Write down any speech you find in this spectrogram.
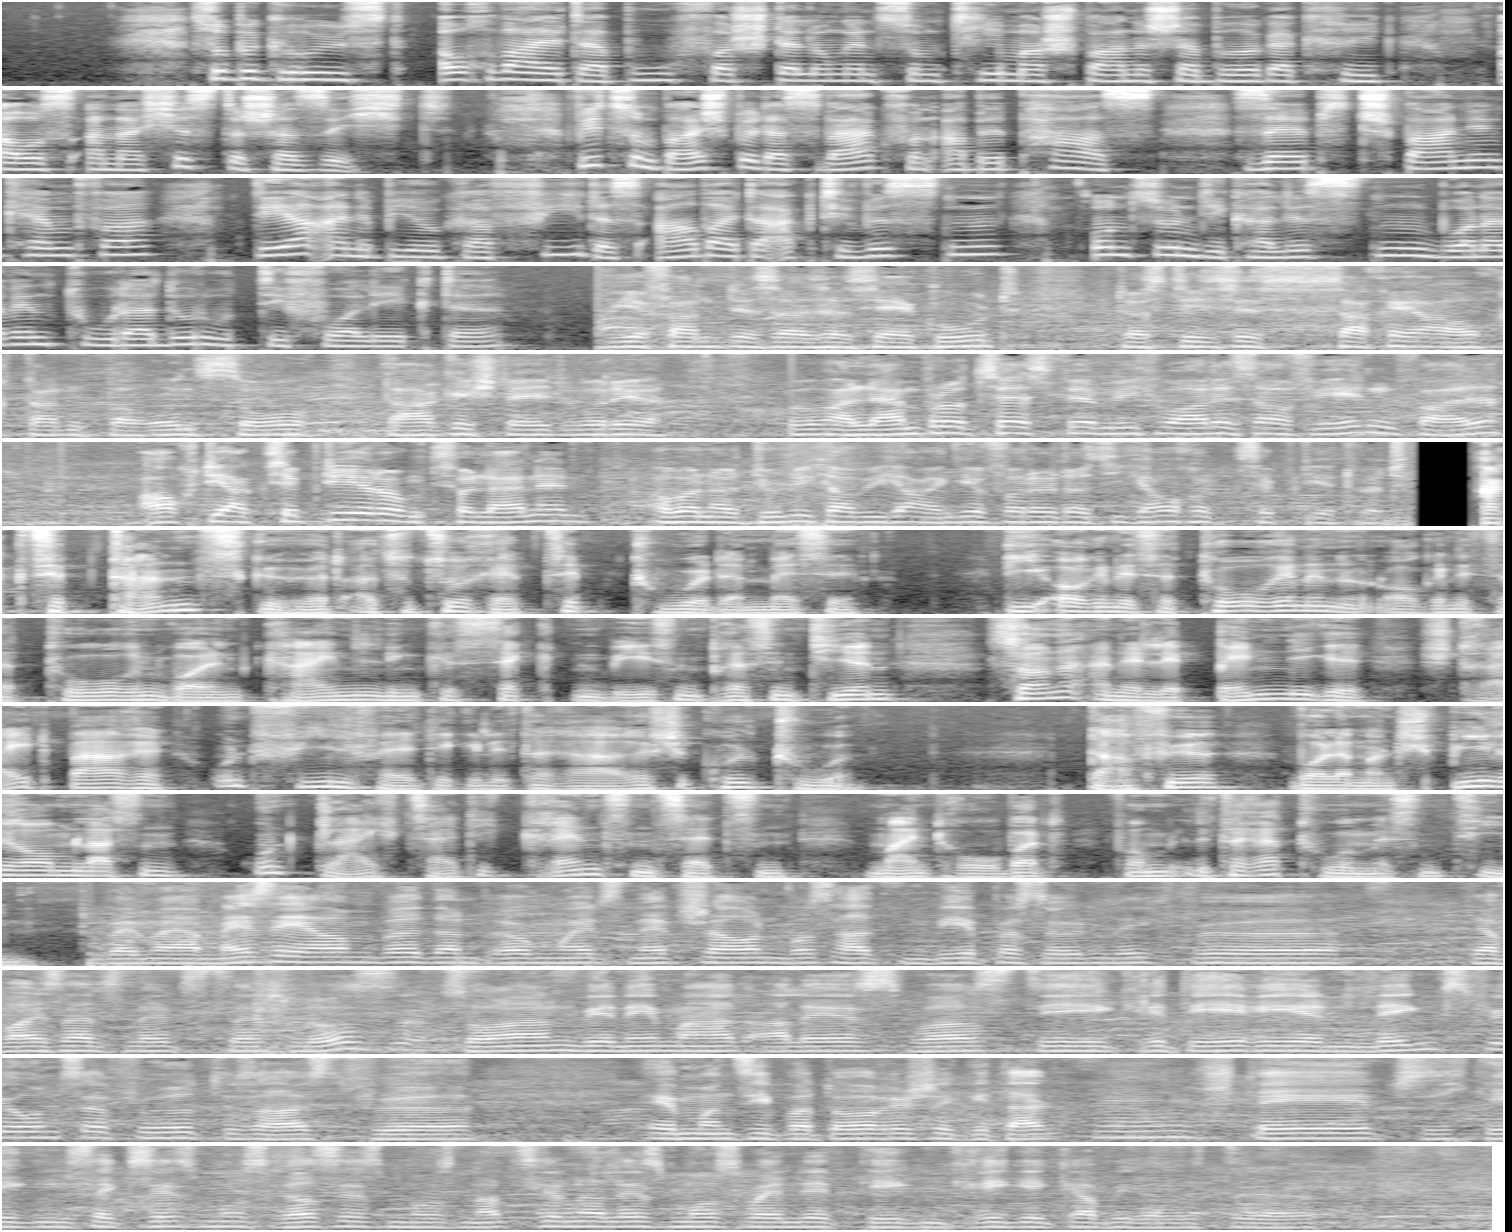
So begrüßt auch Walter Buchvorstellungen zum Thema spanischer Bürgerkrieg aus anarchistischer Sicht, wie zum Beispiel das Werk von Abel Paz, selbst Spanienkämpfer, der eine Biografie des Arbeiteraktivisten und Syndikalisten Buenaventura Durruti vorlegte. Wir fanden es also sehr gut, dass diese Sache auch dann bei uns so dargestellt wurde. Ein Lernprozess für mich war es auf jeden Fall, auch die Akzeptierung zu lernen. Aber natürlich habe ich eingefordert, dass ich auch akzeptiert wird. Akzeptanz gehört also zur Rezeptur der Messe. Die Organisatorinnen und Organisatoren wollen kein linkes Sektenwesen präsentieren, sondern eine lebendige, streitbare und vielfältige literarische Kultur. Dafür wolle man Spielraum lassen und gleichzeitig Grenzen setzen, meint Robert vom Literaturmessen-Team. Wenn wir eine Messe haben will, dann brauchen wir jetzt nicht schauen, was halten wir persönlich für der Weisheitsletzter Schluss, sondern wir nehmen halt alles, was die Kriterien links für uns erfüllt, das heißt für emanzipatorische Gedanken steht, sich gegen Sexismus, Rassismus, Nationalismus wendet, gegen Kriege kapitalistischer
